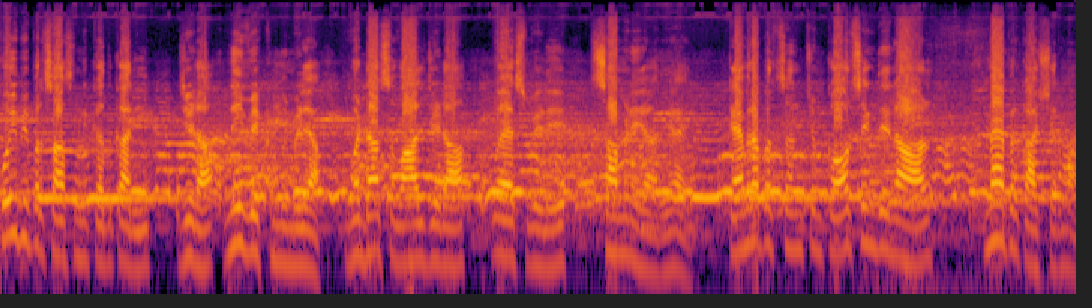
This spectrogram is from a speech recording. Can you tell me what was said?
ਕੋਈ ਵੀ ਪ੍ਰਸ਼ਾਸਨਿਕ ਅਧਿਕਾਰੀ ਜਿਹੜਾ ਨਹੀਂ ਵੇਖਣ ਨੂੰ ਮਿਲਿਆ। ਵੱਡਾ ਸਵਾਲ ਜਿਹੜਾ ਉਹ ਇਸ ਵੇਲੇ ਸਾਹਮਣੇ ਆ ਰਿਹਾ ਹੈ। ਕੈਮਰਾ ਪਰਸਨ ਚਮਕੌਰ ਸਿੰਘ ਦੇ ਨਾਲ ਮੈਂ ਪ੍ਰਕਾਸ਼ ਸ਼ਰਮਾ।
